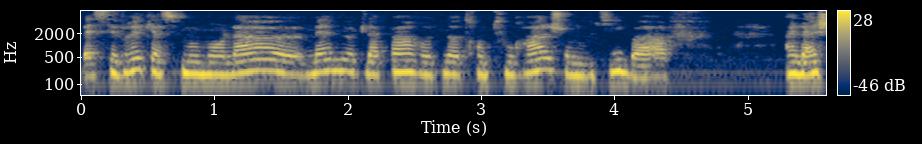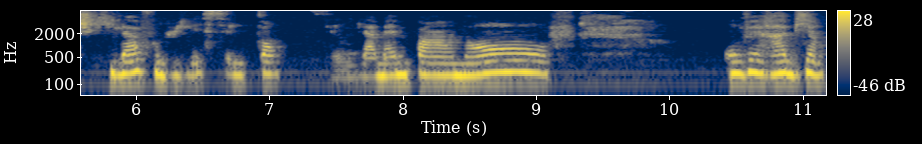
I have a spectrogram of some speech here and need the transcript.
Bah, c'est vrai qu'à ce moment-là, même de la part de notre entourage, on nous dit bah à l'âge qu'il a, faut lui laisser le temps il a même pas un an, on verra bien.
